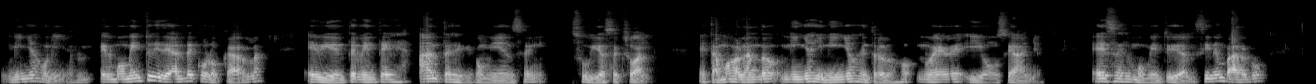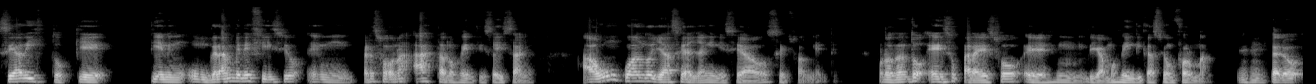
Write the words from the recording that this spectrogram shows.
niñas o niños. El momento ideal de colocarla, evidentemente, es antes de que comiencen su vida sexual. Estamos hablando niñas y niños entre los 9 y 11 años. Ese es el momento ideal. Sin embargo, se ha visto que tienen un gran beneficio en personas hasta los 26 años, aun cuando ya se hayan iniciado sexualmente. Por lo tanto, eso para eso es, mm, digamos, la indicación formal. Pero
